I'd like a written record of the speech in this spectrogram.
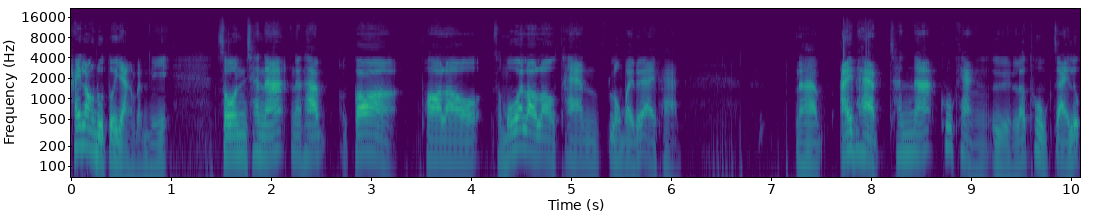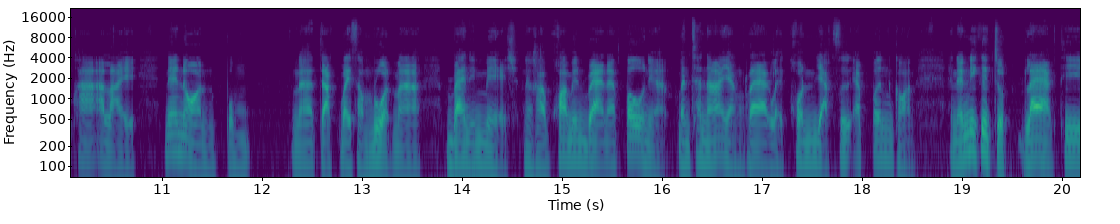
ให้ลองดูตัวอย่างแบบนี้ โซนชนะนะครับ ก็พอเราสมมุติว่าเราเราแทนลงไปด้วย iPad นะครับ iPad ชนะคู่แข่งอื่น แล้วถูกใจลูกค้าอะไร แน่นอนผม นะจากไปสำรวจมาแบรนด์ Image นะครับความเป็นแบรนด์ Apple เนี่ยมันชนะอย่างแรกเลย คนอยากซื้อ Apple ก่อน อันนั้นนี่คือจุดแรกที่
